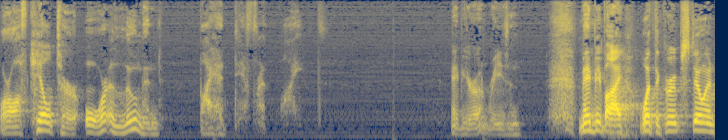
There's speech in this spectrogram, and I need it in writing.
or off kilter or illumined by a different light. Maybe your own reason. Maybe by what the group's doing.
